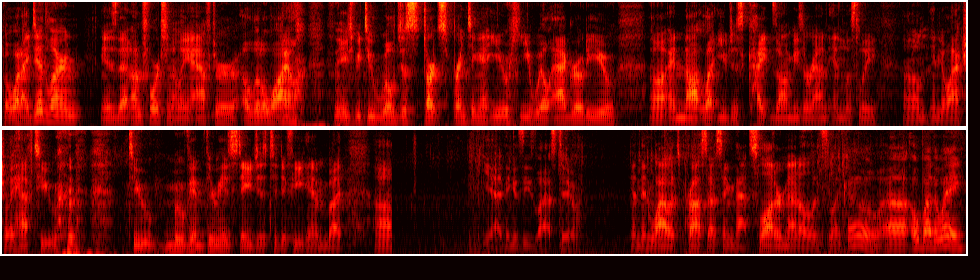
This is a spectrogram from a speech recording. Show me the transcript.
But what I did learn is that unfortunately, after a little while, the HVT will just start sprinting at you. He will aggro to you uh, and not let you just kite zombies around endlessly. Um, and you'll actually have to to move him through his stages to defeat him. But uh, yeah, I think it's these last two. And then while it's processing that slaughter metal, it's like, oh, uh, oh, by the way,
